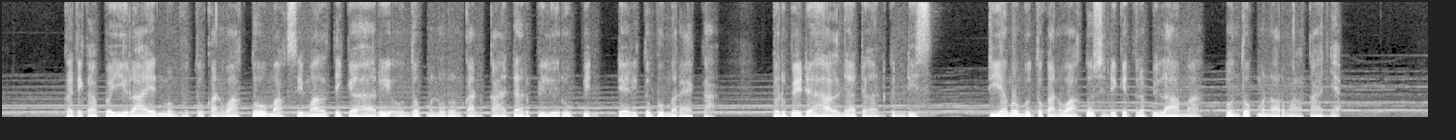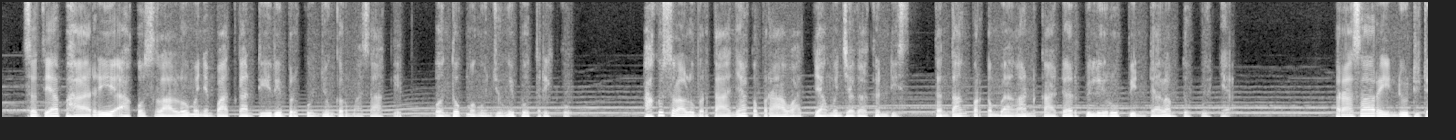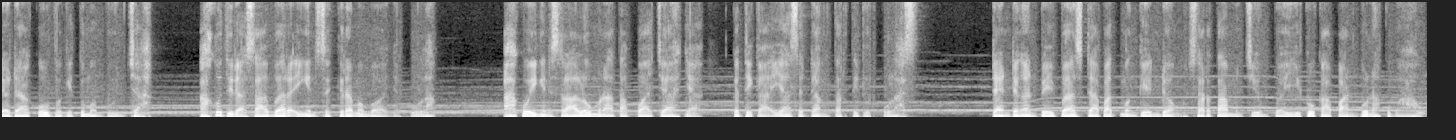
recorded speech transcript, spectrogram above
Ketika bayi lain membutuhkan waktu maksimal tiga hari untuk menurunkan kadar bilirubin dari tubuh mereka, berbeda halnya dengan gendis. Dia membutuhkan waktu sedikit lebih lama untuk menormalkannya. Setiap hari aku selalu menyempatkan diri berkunjung ke rumah sakit untuk mengunjungi putriku. Aku selalu bertanya ke perawat yang menjaga gendis tentang perkembangan kadar bilirubin dalam tubuhnya. Rasa rindu di dadaku begitu membuncah. Aku tidak sabar ingin segera membawanya pulang. Aku ingin selalu menatap wajahnya ketika ia sedang tertidur pulas. Dan dengan bebas dapat menggendong serta mencium bayiku kapan pun aku mau.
